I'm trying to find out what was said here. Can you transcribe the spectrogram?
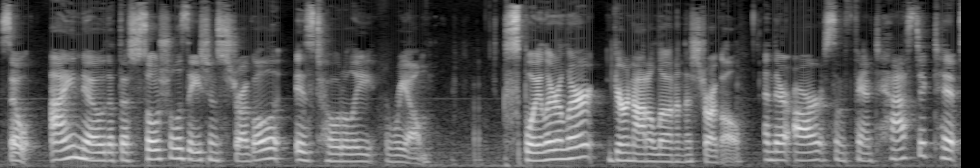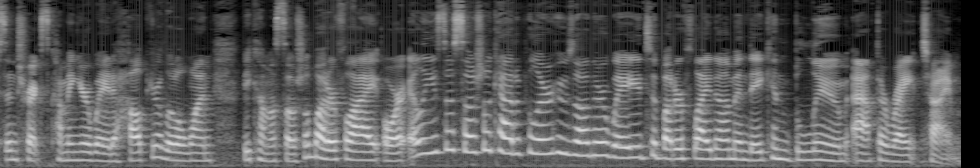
So I know that the socialization struggle is totally real. Spoiler alert, you're not alone in the struggle. And there are some fantastic tips and tricks coming your way to help your little one become a social butterfly or at least a social caterpillar who's on their way to butterflydom and they can bloom at the right time.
